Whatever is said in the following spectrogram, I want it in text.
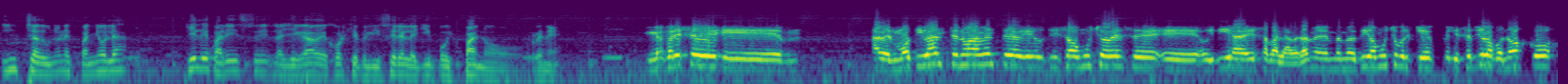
hincha de Unión Española, ¿qué le parece la llegada de Jorge Pelicera al equipo hispano, René? Me parece, eh, a ver, motivante nuevamente, he utilizado muchas veces eh, hoy día esa palabra, me, motiva mucho porque Pelicer yo lo conozco,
